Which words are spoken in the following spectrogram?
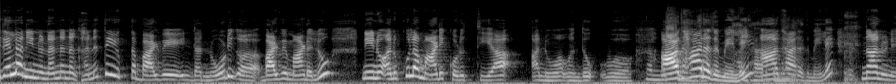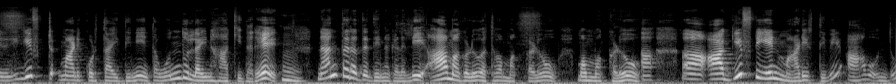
ಇದೆಲ್ಲ ನೀನು ನನ್ನನ್ನು ಘನತೆಯುಕ್ತ ಬಾಳ್ವೆಯಿಂದ ನೋಡಿ ಬಾಳ್ವೆ ಮಾಡಲು ನೀನು ಅನುಕೂಲ ಮಾಡಿಕೊಡುತ್ತೀಯಾ ಅನ್ನುವ ಒಂದು ಆಧಾರದ ಮೇಲೆ ಆಧಾರದ ಮೇಲೆ ನಾನು ನಿನಗೆ ಗಿಫ್ಟ್ ಮಾಡಿಕೊಡ್ತಾ ಇದ್ದೀನಿ ಅಂತ ಒಂದು ಲೈನ್ ಹಾಕಿದರೆ ನಂತರದ ದಿನಗಳಲ್ಲಿ ಆ ಮಗಳು ಅಥವಾ ಮಕ್ಕಳು ಮೊಮ್ಮಕ್ಕಳು ಆ- ಗಿಫ್ಟ್ ಏನ್ ಮಾಡಿರ್ತೀವಿ ಆ ಒಂದು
